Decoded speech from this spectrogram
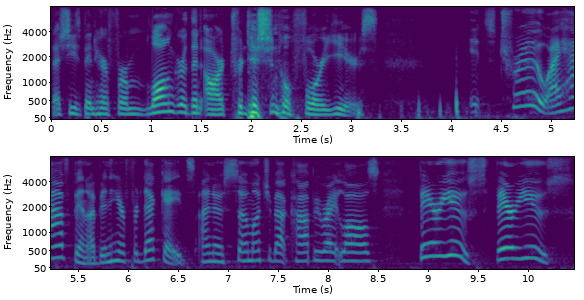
that she's been here for longer than our traditional four years. It's true. I have been. I've been here for decades. I know so much about copyright laws. Fair use, fair use.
